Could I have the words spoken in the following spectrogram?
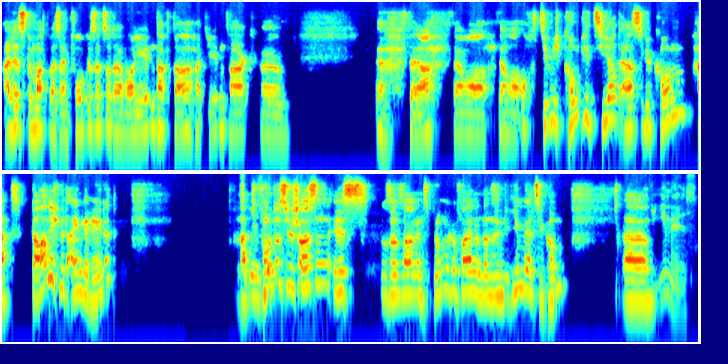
alles gemacht, was ein Vorgesetzter, der war jeden Tag da, hat jeden Tag, äh, äh, der, der, war, der war auch ziemlich kompliziert. Er ist gekommen, hat gar nicht mit eingeredet, hat Fotos geschossen, ist sozusagen ins Büro gefallen und dann sind die E-Mails gekommen. Äh, die E-Mails?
